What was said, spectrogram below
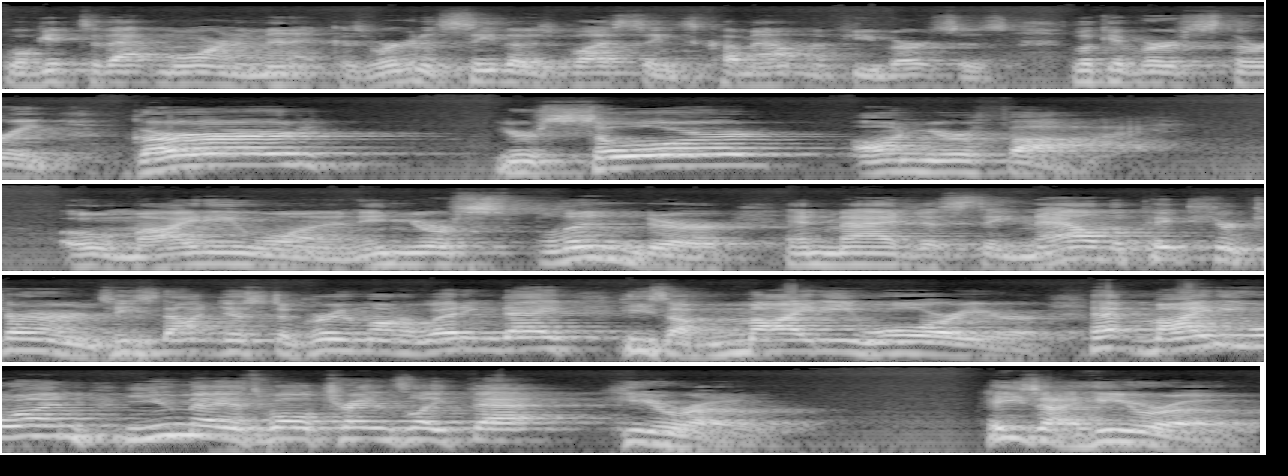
We'll get to that more in a minute because we're going to see those blessings come out in a few verses. Look at verse 3. Gird your sword on your thigh O mighty one, in your splendor and majesty. Now the picture turns. He's not just a groom on a wedding day, he's a mighty warrior. That mighty one, you may as well translate that hero. He's a hero.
